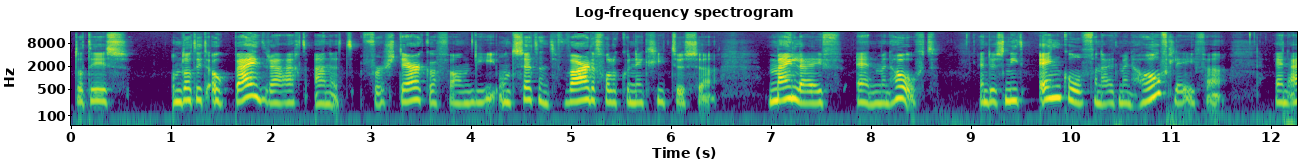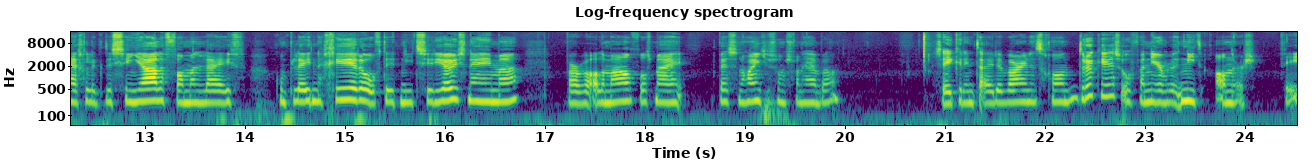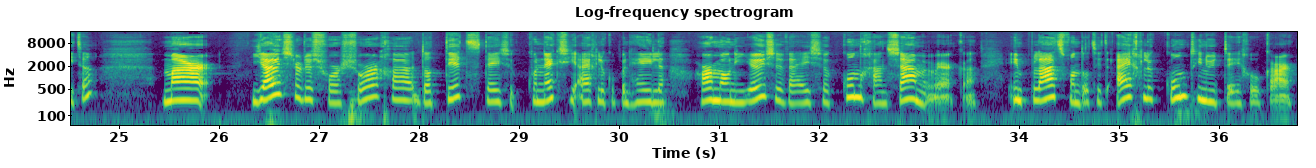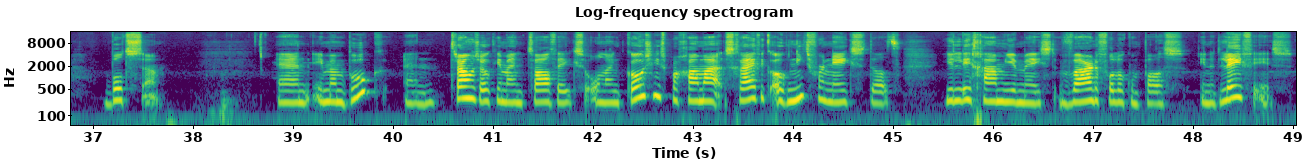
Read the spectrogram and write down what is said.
Dat is omdat dit ook bijdraagt aan het versterken van die ontzettend waardevolle connectie tussen mijn lijf en mijn hoofd. En dus niet enkel vanuit mijn hoofd leven en eigenlijk de signalen van mijn lijf compleet negeren of dit niet serieus nemen, waar we allemaal volgens mij best een handje soms van hebben. Zeker in tijden waarin het gewoon druk is of wanneer we niet anders weten. Maar juist er dus voor zorgen dat dit, deze connectie eigenlijk op een hele harmonieuze wijze kon gaan samenwerken. In plaats van dat dit eigenlijk continu tegen elkaar botste. En in mijn boek en trouwens ook in mijn 12-weekse online coachingsprogramma schrijf ik ook niet voor niks dat je lichaam je meest waardevolle kompas in het leven is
